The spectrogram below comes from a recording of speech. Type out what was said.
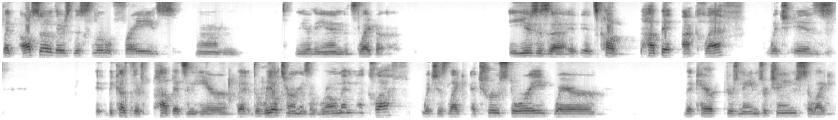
but also, there's this little phrase um, near the end. It's like a, he uses a. It, it's called puppet a clef, which is because there's puppets in here. The, the real term is a Roman a clef, which is like a true story where the characters' names are changed. So, like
